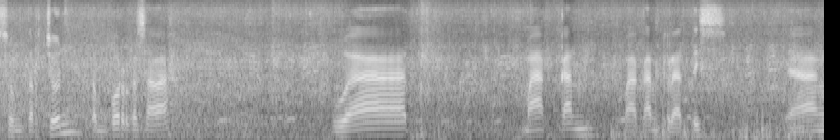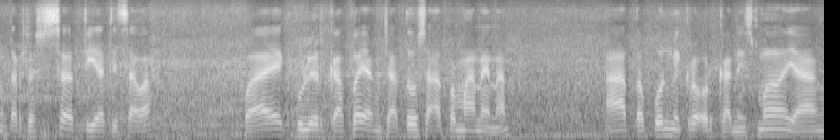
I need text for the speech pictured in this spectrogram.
langsung terjun tempur ke sawah buat makan makan gratis yang tersedia di sawah. Baik bulir gabah yang jatuh saat pemanenan ataupun mikroorganisme yang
